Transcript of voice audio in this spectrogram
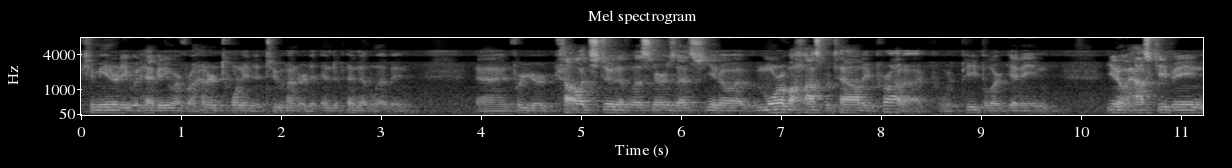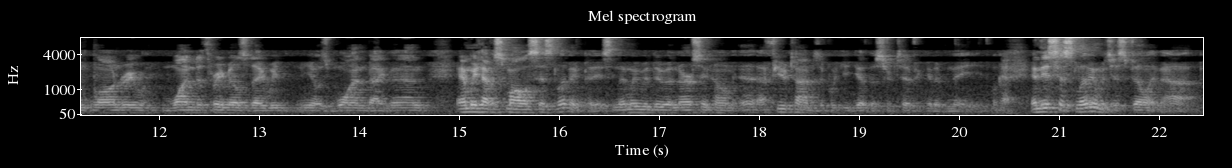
community would have anywhere from 120 to 200 independent living. And for your college student listeners, that's you know a, more of a hospitality product where people are getting, you know, housekeeping, laundry, one to three meals a day. We you know it was one back then, and we'd have a small assisted living piece, and then we would do a nursing home a few times if we could get the certificate of need. Okay. And the assisted living was just filling up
